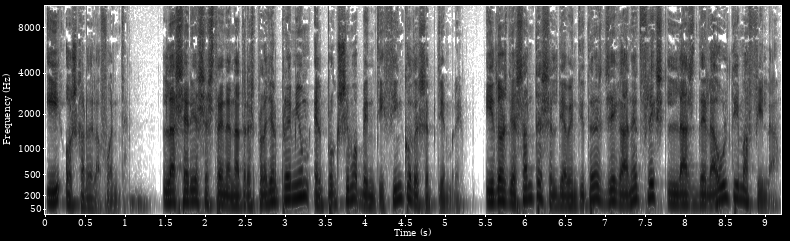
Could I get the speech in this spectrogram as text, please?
y Óscar de la Fuente. La serie se estrena en A3 Player Premium el próximo 25 de septiembre. Y dos días antes, el día 23, llega a Netflix Las de la Última Fila,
